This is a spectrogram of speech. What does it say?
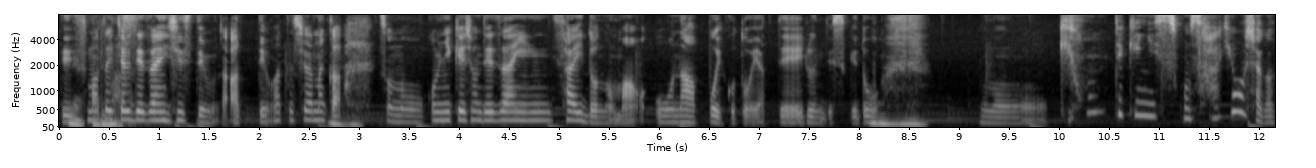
で、ねスマートあります。HR デザインシステムがあって、私はなんか、そのコミュニケーションデザインサイドの、まあ、オーナーっぽいことをやっているんですけど、うんこの基本的にその作業者が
